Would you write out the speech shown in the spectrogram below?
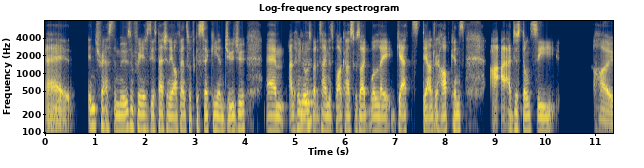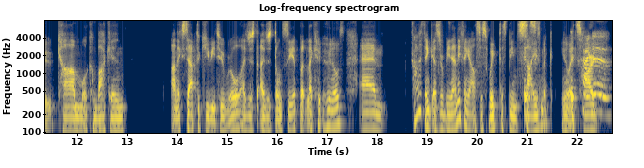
uh, interesting moves in free agency, especially in the offense with Gesicki and Juju. Um, and who knows mm-hmm. by the time this podcast goes out, will they get DeAndre Hopkins? I, I just don't see how Cam will come back in and accept a QB two role. I just I just don't see it. But like who, who knows? Um trying to think, has there been anything else this week that's been seismic? It's, you know, it's, it's kind hard. of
